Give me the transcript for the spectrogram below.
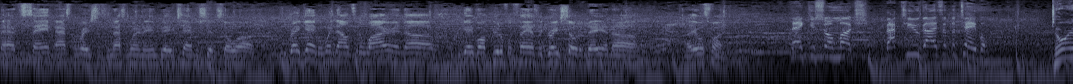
that have the same aspirations, and that's winning the NBA championship. So, uh, a great game. It went down to the wire, and uh, we gave our beautiful fans a great show today, and uh, it was fun. Thank you so much. Back to you guys at the table. Doris?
